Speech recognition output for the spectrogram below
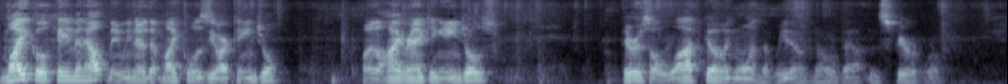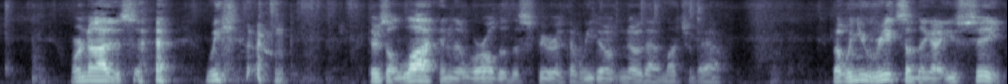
Michael came and helped me. We know that Michael is the archangel, one of the high ranking angels. There is a lot going on that we don't know about in the spirit world. We're not as we there's a lot in the world of the spirit that we don't know that much about. But when you read something out, you see.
